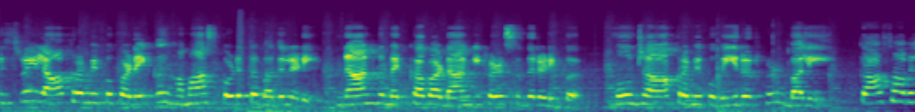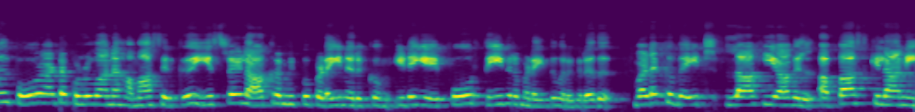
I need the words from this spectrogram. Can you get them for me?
இஸ்ரேல் ஆக்கிரமிப்பு படைக்கு ஹமாஸ் கொடுத்த பதிலடி. நான்கு மெர்காவா டாங்கிகள் சிதறடிப்பு. மூன்று ஆக்கிரமிப்பு வீரர்கள் பலி. காசாவில் போராட்ட குழுவான ஹமாஸிற்கு இஸ்ரேல் ஆக்கிரமிப்பு படையினருக்கும் இடையே போர் தீவிரமடைந்து வருகிறது. வடக்கு வெயிட் லாகியாவில் அப்பாஸ் கிலானி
